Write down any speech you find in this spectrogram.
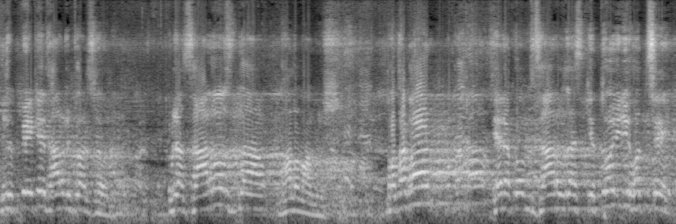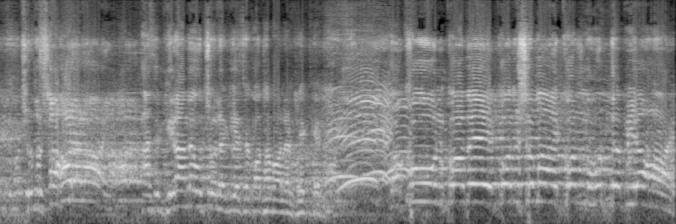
কিন্তু পেটে ধারণ করছ ওরা জারজ না ভালো মানুষ। কথা এরকম জারজ আজকে তৈরি হচ্ছে, শুধু শহরে নয়, আজ গ্রামেও চলে গিয়েছে, কথা বলেন ঠিক? কখন, কবে, কোন সময়, কোন মুহূর্তে বিয়ে হয়,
